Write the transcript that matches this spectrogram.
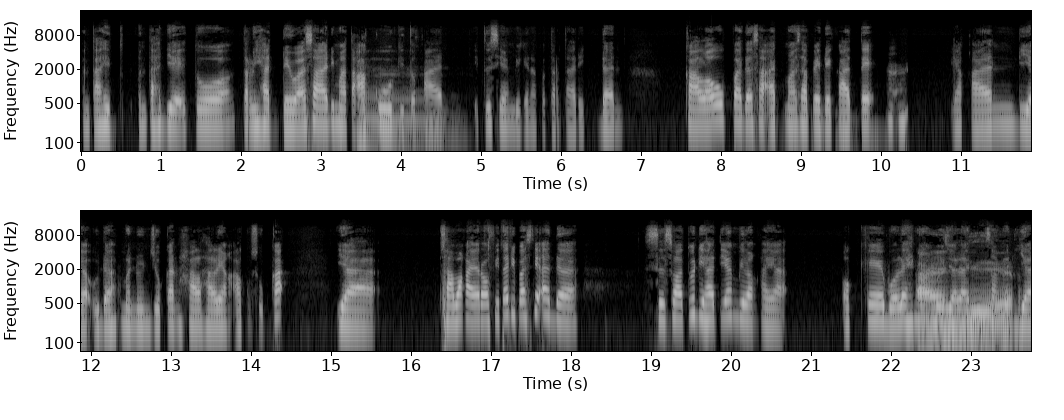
Entah itu entah dia itu terlihat dewasa di mata aku Hmm. gitu kan. Itu sih yang bikin aku tertarik. Dan kalau pada saat masa PDKT Mm-mm. ya kan dia udah menunjukkan hal-hal yang aku suka ya sama kayak Rofi tadi pasti ada sesuatu di hati yang bilang kayak oke boleh nih gue jalanin sama dia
